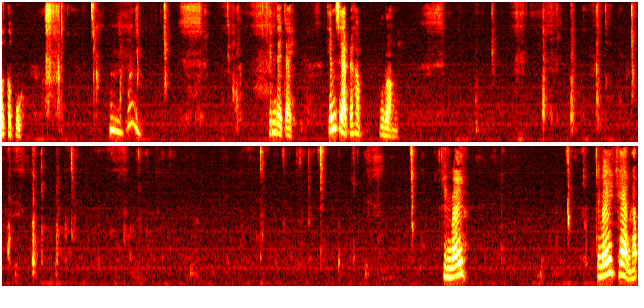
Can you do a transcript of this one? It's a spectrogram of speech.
เออกระปุกเข้มได้ใจเข้มแสบนะครับ ปูดองนี่กินไว้กินไว้แค่นครับ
